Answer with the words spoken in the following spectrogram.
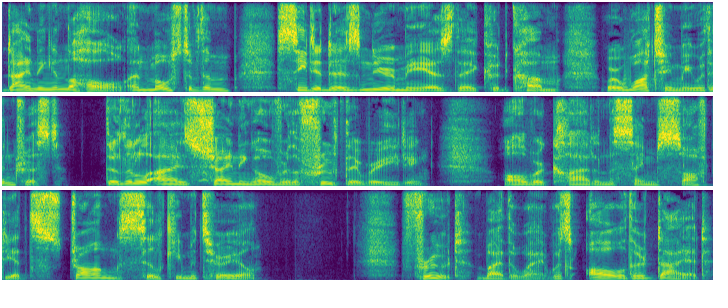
dining in the hall, and most of them, seated as near me as they could come, were watching me with interest, their little eyes shining over the fruit they were eating. All were clad in the same soft yet strong, silky material. Fruit, by the way, was all their diet.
